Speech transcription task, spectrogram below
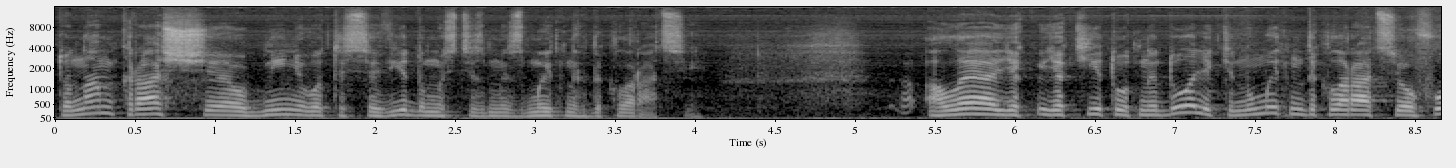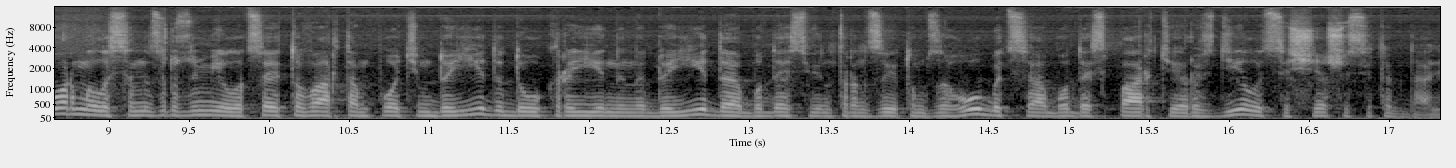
то нам краще обмінюватися відомості з митних декларацій. Але як- які тут недоліки? Ну, митні декларації оформилися, незрозуміло, цей товар там потім доїде до України, не доїде, або десь він транзитом загубиться, або десь партія розділиться, ще щось і так далі.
